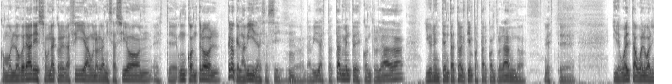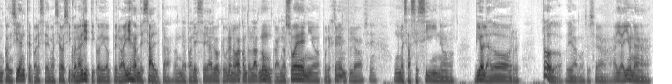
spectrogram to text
como lograr eso, una coreografía, una organización, este, un control. Creo que la vida es así, mm. la vida es totalmente descontrolada y uno intenta todo el tiempo estar controlando. Este, y de vuelta vuelvo al inconsciente, parece demasiado mm. psicoanalítico, digo, pero ahí es donde salta, donde aparece algo que uno no va a controlar nunca. En los sueños, por ejemplo, uno es asesino, violador, todo, digamos. O sea, hay ahí una,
